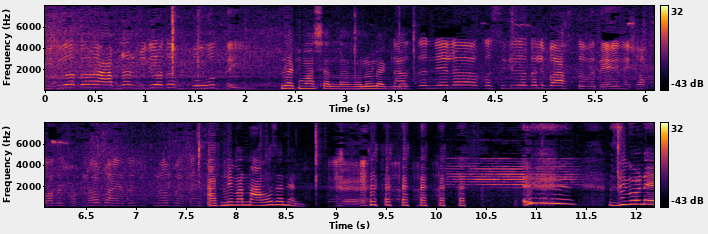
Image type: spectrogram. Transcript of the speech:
ভিডিও তো আপনার ভিডিও তো বহুত দেই। যাক ভালো লাগল। বাস্তবে দেয়নি সব কথা স্বপ্ন পায় স্বপ্ন পায় আপনি আমার নামও জানেন? হ্যাঁ জীবনে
